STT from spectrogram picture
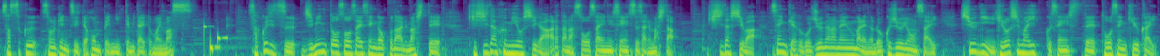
早速その件について本編に行ってみたいと思います。昨日自民党総裁選が行われまして岸田文雄氏が新たな総裁に選出されました岸田氏は1957年生まれの64歳、衆議院広島1区選出で当選9回、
